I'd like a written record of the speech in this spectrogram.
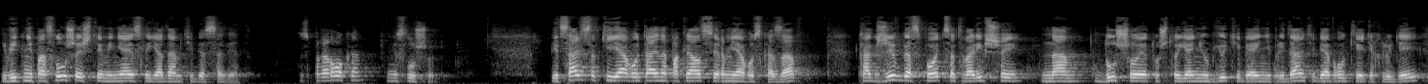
и ведь не послушаешь ты меня, если я дам тебе совет». То есть пророка не слушают. И царь Циткияру тайно поклялся Ирмияру, сказав, как жив Господь, сотворивший нам душу эту, что я не убью тебя и не предам тебя в руки этих людей,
